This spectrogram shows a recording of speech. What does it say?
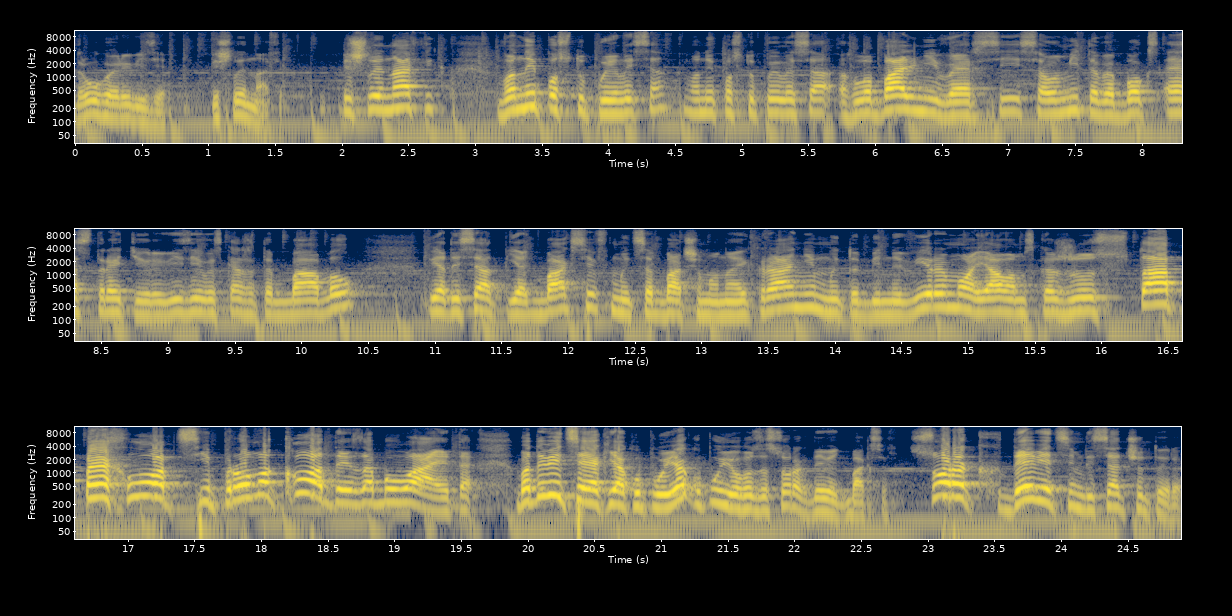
другої ревізії. Пішли нафіг. Пішли нафіг. Вони поступилися. Вони поступилися глобальній версії Xiaomi TV Box S 3 ревізії. Ви скажете Bubble. 55 баксів. Ми це бачимо на екрані. Ми тобі не віримо. А я вам скажу: стопе, хлопці, промокоди забуваєте. Бо дивіться, як я купую. Я купую його за 49 баксів. 49,74.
